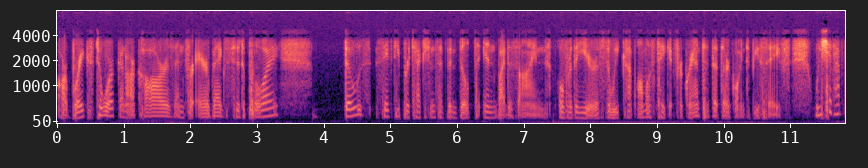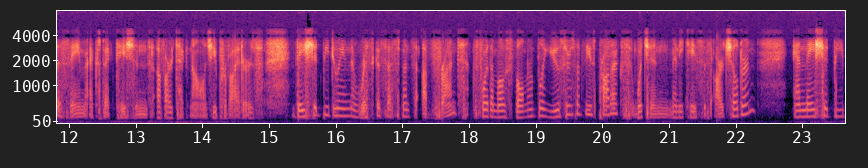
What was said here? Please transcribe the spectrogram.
our brakes to work in our cars and for airbags to deploy, those safety protections have been built in by design over the years, so we almost take it for granted that they're going to be safe. We should have the same expectations of our technology providers. They should be doing the risk assessments up front for the most vulnerable users of these products, which in many cases are children, and they should be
